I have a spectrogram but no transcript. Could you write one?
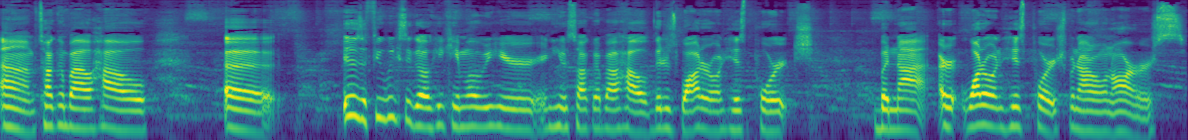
um, talking about how uh, it was a few weeks ago he came over here and he was talking about how there's water on his porch but not or water on his porch but not on ours.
